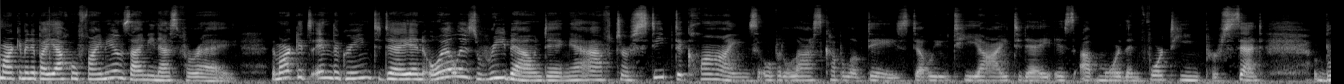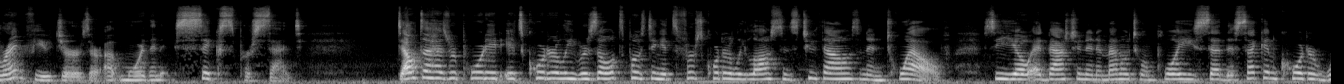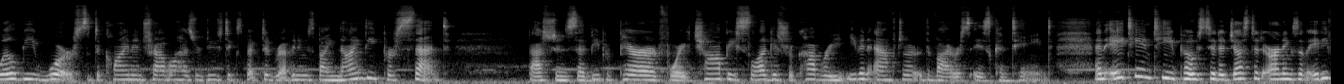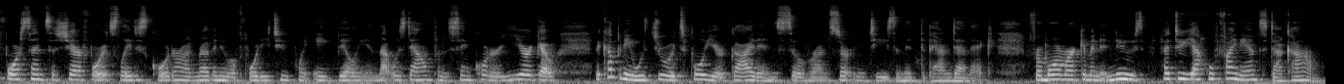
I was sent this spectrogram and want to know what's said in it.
Market Minute by Yahoo Finance. I'm Ines Ferre. The market's in the green today, and oil is rebounding after steep declines over the last couple of days. WTI today is up more than 14%. Brent futures are up more than 6%. Delta has reported its quarterly results, posting its first quarterly loss since 2012. CEO Ed Bastian, in a memo to employees, said the second quarter will be worse. The decline in travel has reduced expected revenues by 90%. Bastian said be prepared for a choppy, sluggish recovery even after the virus is contained. And AT&T posted adjusted earnings of 84 cents a share for its latest quarter on revenue of 42.8 billion. That was down from the same quarter a year ago. The company withdrew its full-year guidance over uncertainties amid the pandemic. For more market minute news, head to yahoofinance.com.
